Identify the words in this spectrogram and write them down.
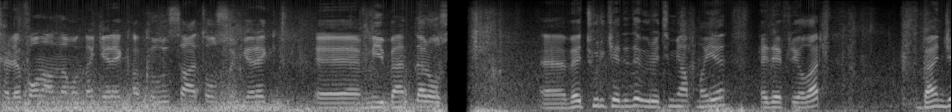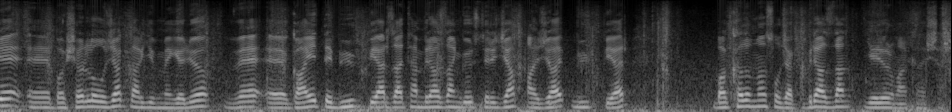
Telefon anlamında gerek akıllı saat olsun gerek e, Mi Band'ler olsun E, ve Türkiye'de de üretim yapmayı hedefliyorlar. Bence e, başarılı olacaklar gibime geliyor ve e, gayet de büyük bir yer. Zaten birazdan göstereceğim. Acayip büyük bir yer. Bakalım nasıl olacak. Birazdan geliyorum arkadaşlar.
